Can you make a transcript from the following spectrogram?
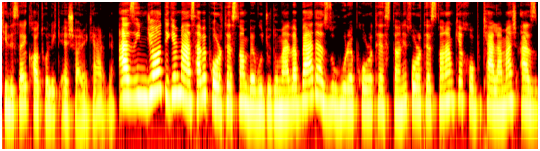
کلیسای کاتولیک اشاره کرده. از اینجا دیگه مذهب پروتستان به وجود اومد و بعد از ظهور پروتستانی پروتستان هم که خب کلمش از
